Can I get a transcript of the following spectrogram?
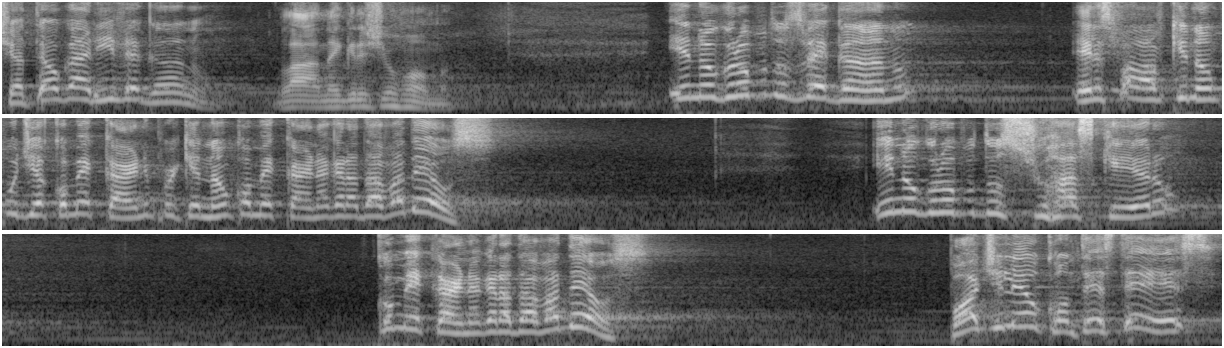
tinha até o gari vegano lá na igreja de Roma. E no grupo dos veganos, eles falavam que não podia comer carne, porque não comer carne agradava a Deus. E no grupo dos churrasqueiros, comer carne agradava a Deus. Pode ler, o contexto é esse.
